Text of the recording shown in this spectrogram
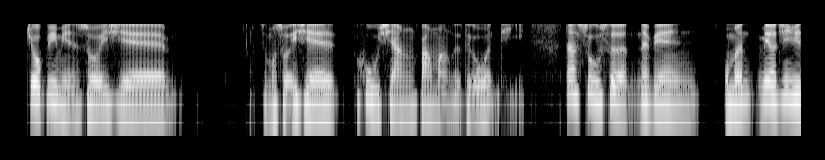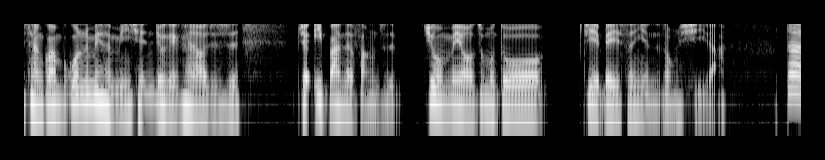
就避免说一些怎么说一些互相帮忙的这个问题。那宿舍那边我们没有进去参观，不过那边很明显就可以看到，就是比较一般的房子就没有这么多。戒备森严的东西啦。那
